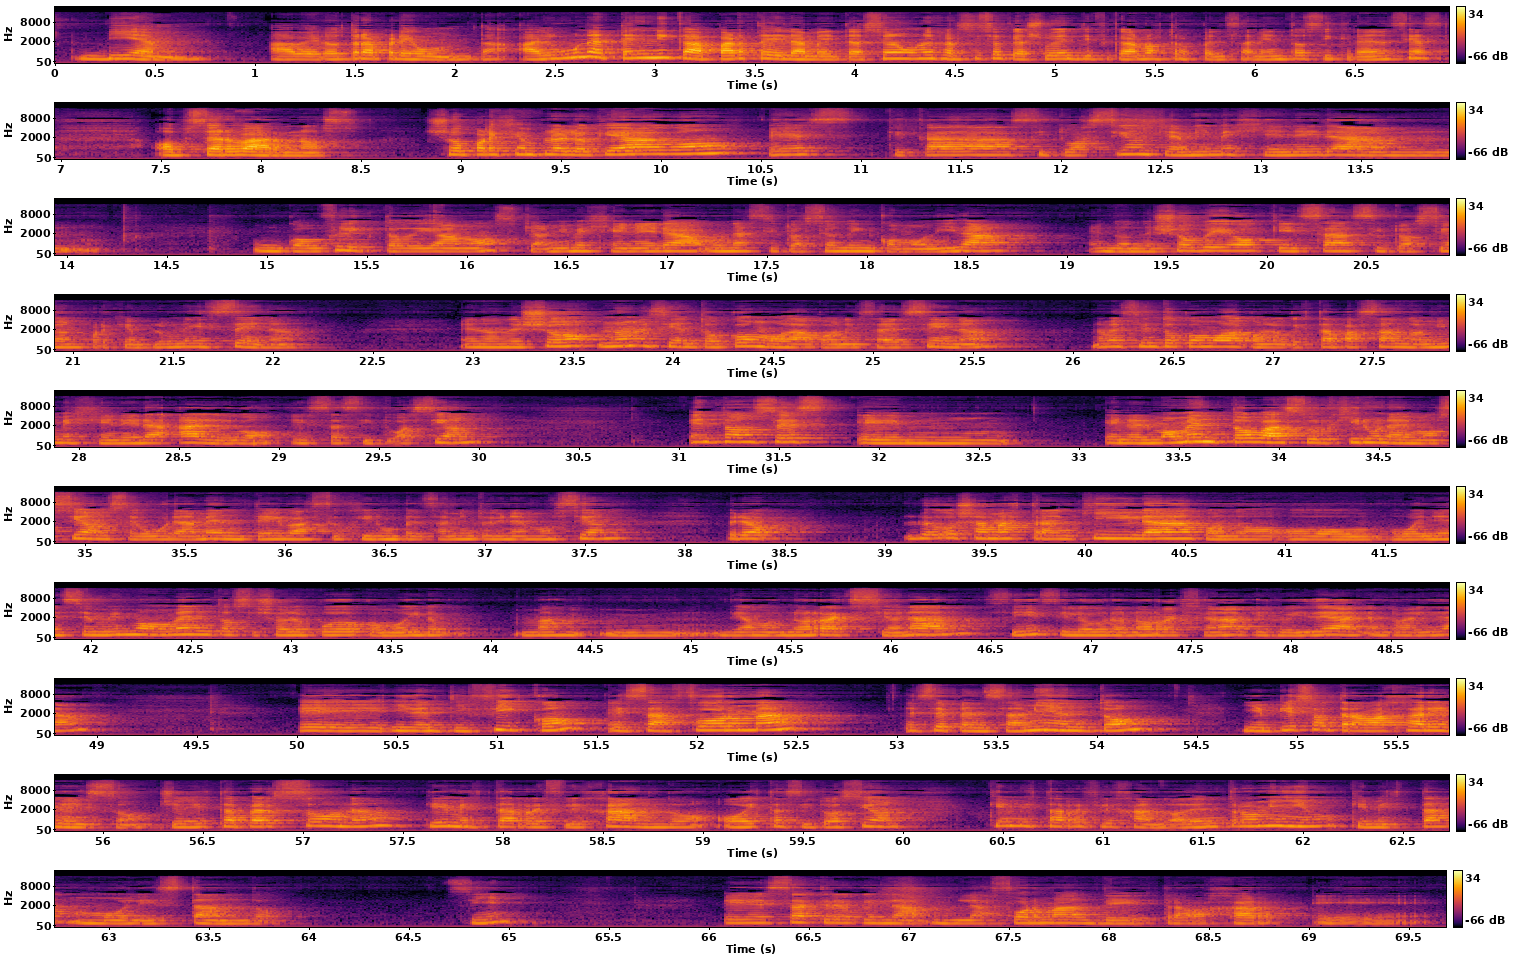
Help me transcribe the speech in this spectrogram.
Bien, a ver, otra pregunta. ¿Alguna técnica aparte de la meditación, algún ejercicio que ayude a identificar nuestros pensamientos y creencias? Observarnos. Yo, por ejemplo, lo que hago es que cada situación que a mí me genera mm, un conflicto, digamos, que a mí me genera una situación de incomodidad, en donde yo veo que esa situación, por ejemplo, una escena, en donde yo no me siento cómoda con esa escena, no me siento cómoda con lo que está pasando, a mí me genera algo esa situación, entonces em, en el momento va a surgir una emoción seguramente, va a surgir un pensamiento y una emoción, pero luego ya más tranquila, cuando, o, en ese mismo momento, si yo lo puedo como ir más, mm, digamos, no reaccionar, ¿sí? si logro no reaccionar, que es lo ideal en realidad, eh, identifico esa forma, ese pensamiento y empiezo a trabajar en eso. Che, esta persona, ¿qué me está reflejando? O esta situación, ¿qué me está reflejando adentro mío que me está molestando? ¿Sí? Esa creo que es la, forma de trabajar. Eh,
